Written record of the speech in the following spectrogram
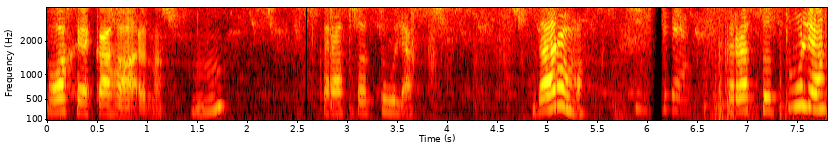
Ох, яка гарна. М? Красотуля. Да, Рома? Красотуля.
